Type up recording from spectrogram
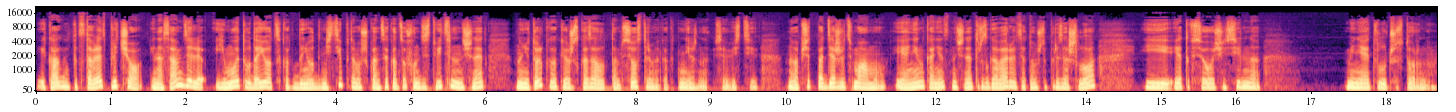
и как бы подставлять плечо. И на самом деле ему это удается как до него донести, потому что в конце концов он действительно начинает, ну не только, как я уже сказала, там с сестрами как-то нежно себя вести, но вообще-то поддерживать маму. И они наконец начинают разговаривать о том, что произошло, и это все очень сильно меняет в лучшую сторону.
